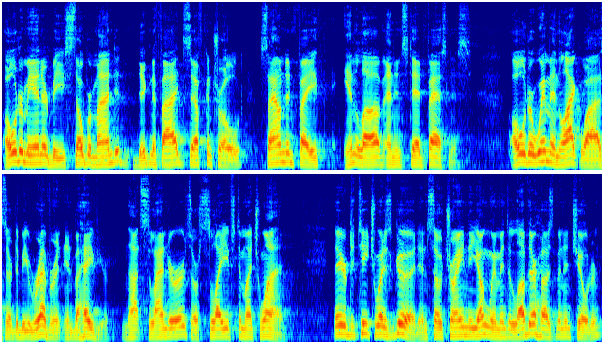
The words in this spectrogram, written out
Older men are to be sober minded, dignified, self controlled, sound in faith, in love, and in steadfastness. Older women likewise are to be reverent in behavior, not slanderers or slaves to much wine they are to teach what is good, and so train the young women to love their husband and children,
